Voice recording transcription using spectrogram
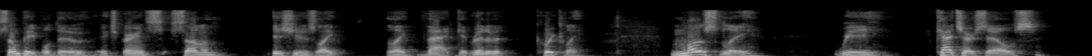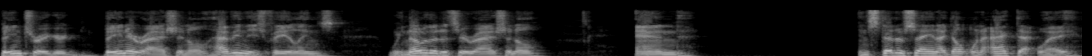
Some people do experience some issues like like that, get rid of it quickly. Mostly we catch ourselves being triggered, being irrational, having these feelings. We know that it's irrational and instead of saying, I don't want to act that way,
